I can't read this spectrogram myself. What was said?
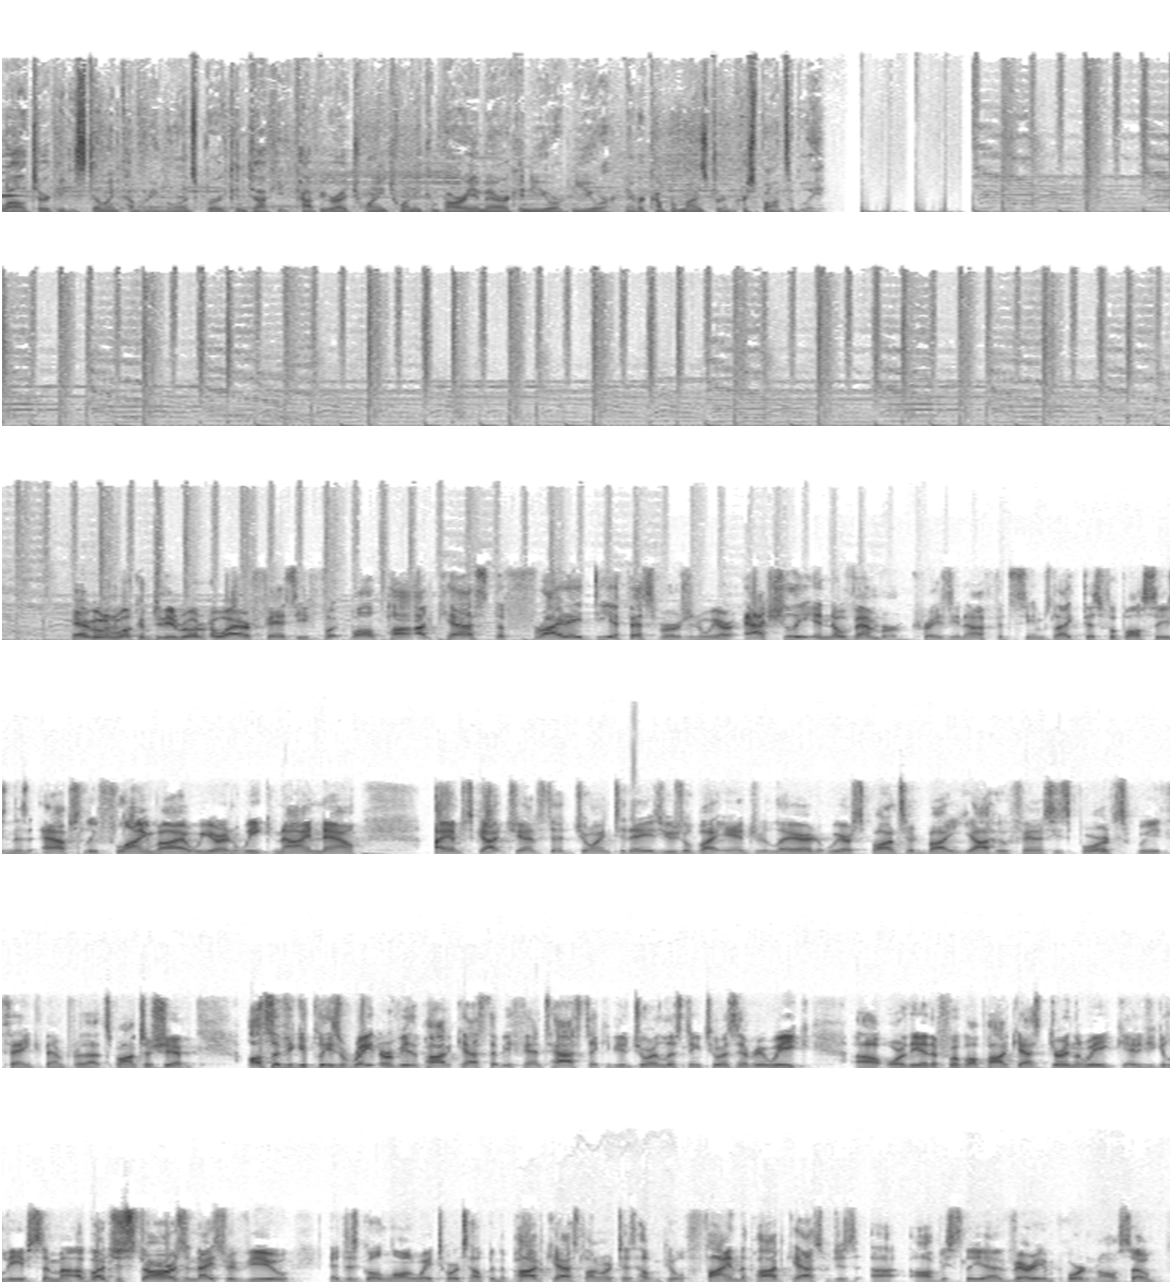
Wild Turkey Distilling Company, Lawrenceburg, Kentucky. Copyright 2020, Campari American, New York, New York. Never compromise, drink responsibly. Hey everyone, welcome to the RotoWire Fantasy Football Podcast, the Friday DFS version. We are actually in November. Crazy enough, it seems like this football season is absolutely flying by. We are in week nine now. I am Scott Jenstad, joined today as usual by Andrew Laird. We are sponsored by Yahoo Fantasy Sports. We thank them for that sponsorship. Also, if you could please rate and review the podcast, that'd be fantastic. If you enjoy listening to us every week uh, or the other football podcast during the week, and if you could leave some uh, a bunch of stars, a nice review, that does go a long way towards helping the podcast, long way towards helping people find the podcast, which is uh, obviously uh, very important also.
